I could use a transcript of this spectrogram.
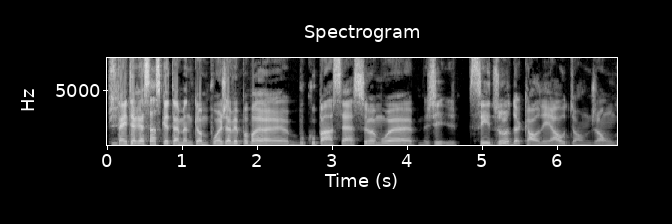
Puis- C'est intéressant ce que tu amènes comme point. J'avais pas euh, beaucoup pensé à ça. Moi, c'est dur de caller out John Jones.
